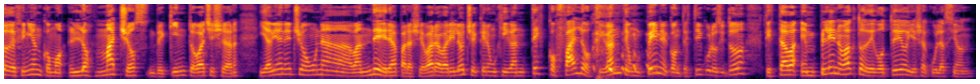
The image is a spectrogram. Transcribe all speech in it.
autodefinían como los machos de quinto bachiller y habían hecho una bandera para llevar a Bariloche que era un gigantesco falo, gigante, un pene con testículos y todo, que estaba en pleno acto de goteo y eyaculación.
